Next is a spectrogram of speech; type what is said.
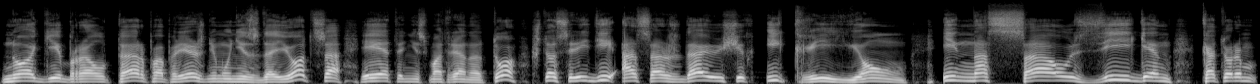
но Гибралтар по-прежнему не сдается, и это несмотря на то, что среди осаждающих и Крион, и Нассау-Зиген, которым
